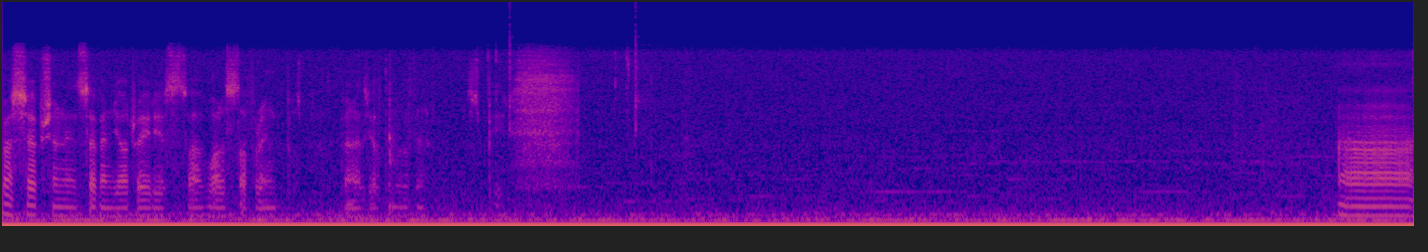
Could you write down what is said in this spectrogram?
Perception in 7 yard radius while suffering penalty of the movement speed. Uh,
